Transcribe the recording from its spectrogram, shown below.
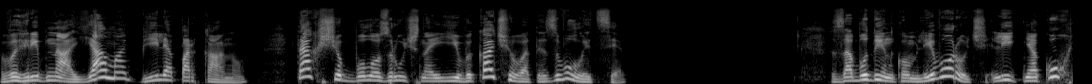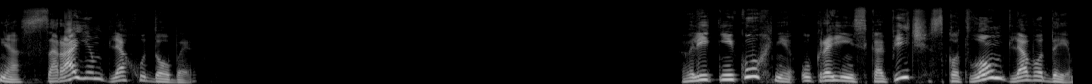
Вигрібна яма біля паркану, так, щоб було зручно її викачувати з вулиці. За будинком ліворуч літня кухня з сараєм для худоби. В літній кухні українська піч з котлом для води.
